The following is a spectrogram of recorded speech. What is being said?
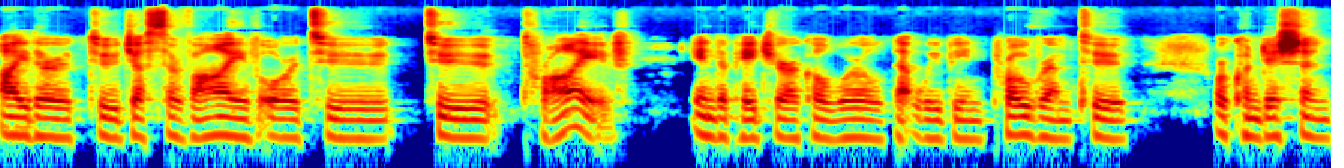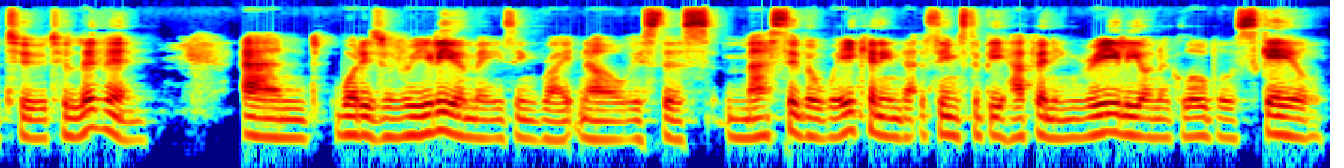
either to just survive or to, to thrive in the patriarchal world that we've been programmed to or conditioned to, to live in. And what is really amazing right now is this massive awakening that seems to be happening really on a global scale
